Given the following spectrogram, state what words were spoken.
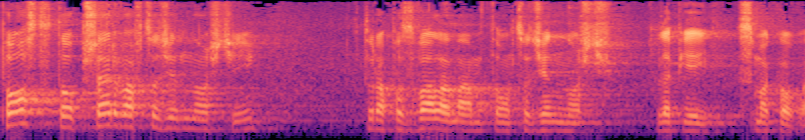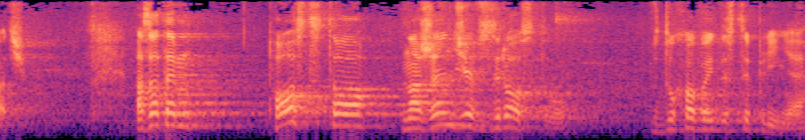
Post to przerwa w codzienności, która pozwala nam tą codzienność lepiej smakować. A zatem post to narzędzie wzrostu w duchowej dyscyplinie.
